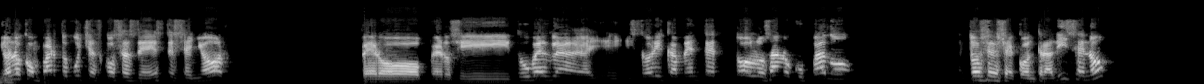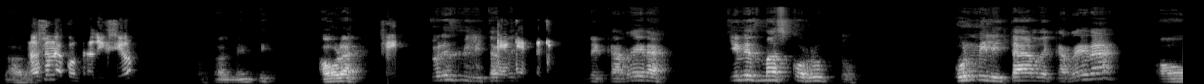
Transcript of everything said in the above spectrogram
Yo no comparto muchas cosas de este señor, pero, pero si tú ves la, históricamente, todos los han ocupado. Entonces se contradice, ¿no? ¿No es una contradicción? Totalmente. Ahora, tú eres militar de, carrera. ¿Quién es más corrupto? ¿Un militar de carrera o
